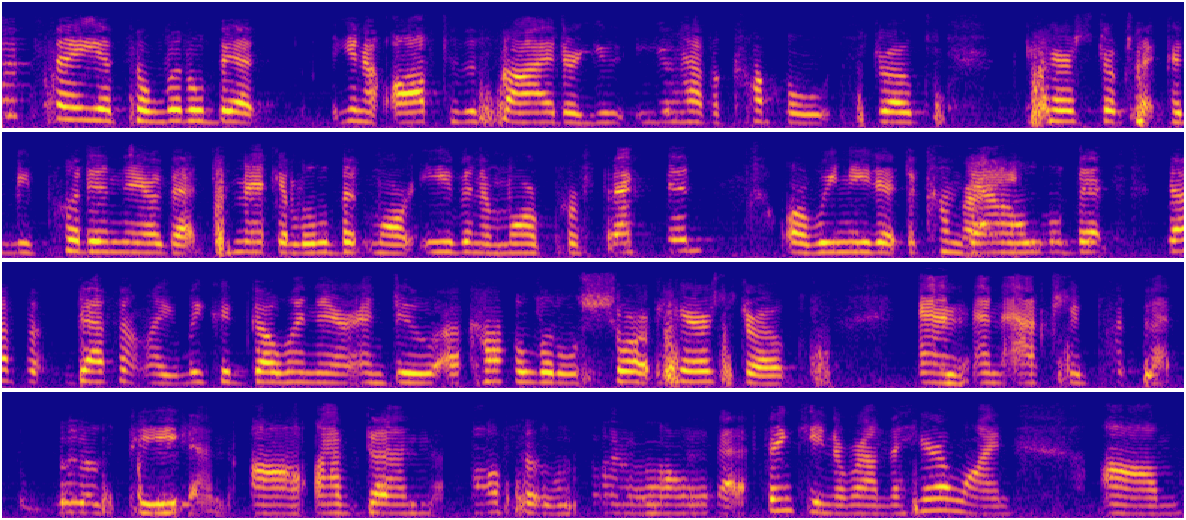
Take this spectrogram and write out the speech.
let's say it's a little bit you know off to the side or you you have a couple strokes hair strokes that could be put in there that to make it a little bit more even and more perfected or we need it to come down a little bit def- definitely we could go in there and do a couple little short hair strokes and and actually put that widow's peak and uh, I've done also going along with that thinking around the hairline. Um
